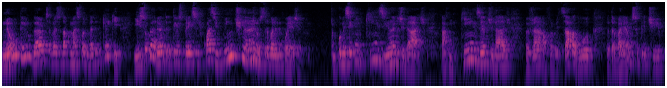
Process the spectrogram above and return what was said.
Não tem lugar onde você vai estudar com mais qualidade do que aqui. Isso eu garanto. Eu tenho experiência de quase 20 anos trabalhando com EJA. Eu comecei com 15 anos de idade. Tá? Com 15 anos de idade, eu já alfabetizava adulto, eu trabalhava em supletivo,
